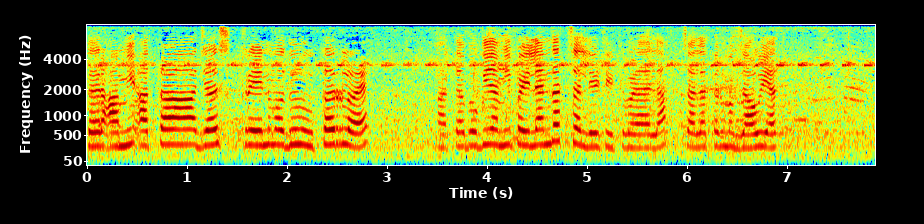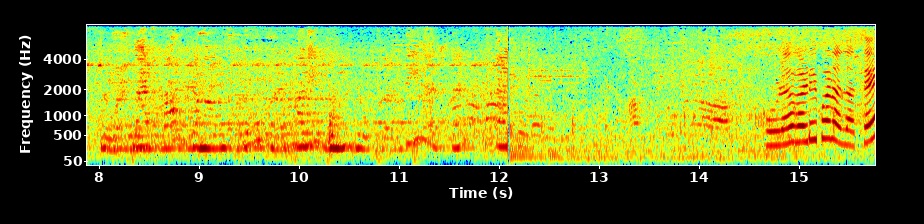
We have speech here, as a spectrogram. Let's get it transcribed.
तर आम्ही आता जस्ट ट्रेनमधून उतरलो आहे आता बघूया आम्ही पहिल्यांदाच चालले टिटवळ्याला. चला तर मग जाऊयात. घोडागाडी पण जाते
